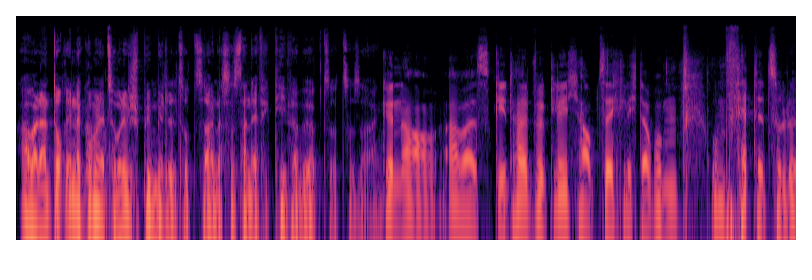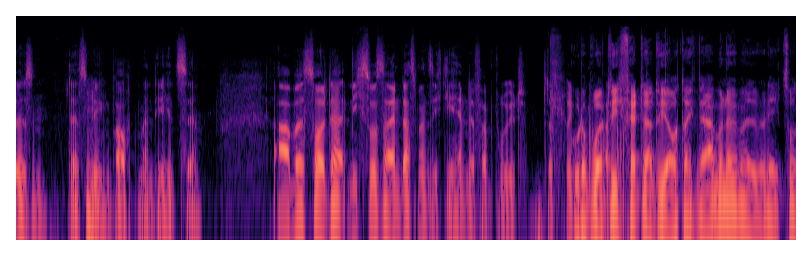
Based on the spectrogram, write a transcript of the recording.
Aber dann doch in der Genau. Kombination mit dem Spülmittel sozusagen, dass das dann effektiver wirkt sozusagen. Genau, aber es geht halt wirklich hauptsächlich darum, um Fette zu lösen. Deswegen Mhm. braucht man die Hitze. Aber es sollte halt nicht so sein, dass man sich die Hände verbrüht. Das bringt Gut, obwohl halt natürlich auch. Fette natürlich auch durch Wärme, wenn man überlegt, so,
